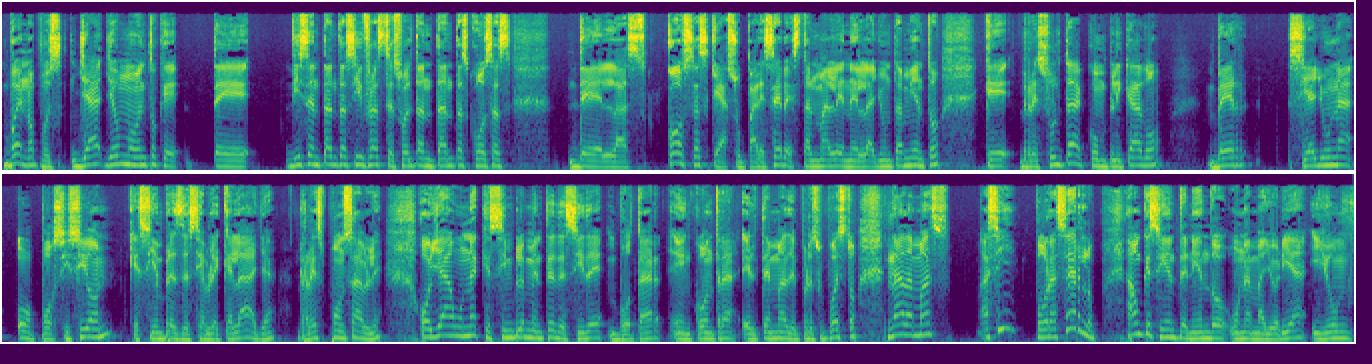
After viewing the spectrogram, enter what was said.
bueno, pues ya llega un momento que te dicen tantas cifras, te sueltan tantas cosas de las cosas que a su parecer están mal en el ayuntamiento, que resulta complicado ver si hay una oposición, que siempre es deseable que la haya, responsable, o ya una que simplemente decide votar en contra el tema del presupuesto, nada más así, por hacerlo, aunque siguen teniendo una mayoría y un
